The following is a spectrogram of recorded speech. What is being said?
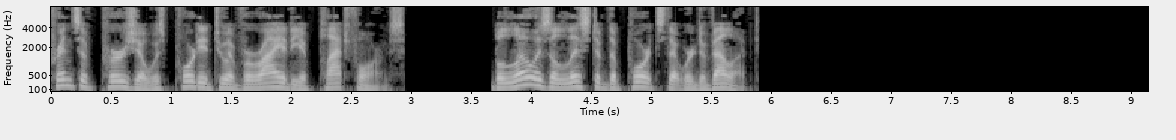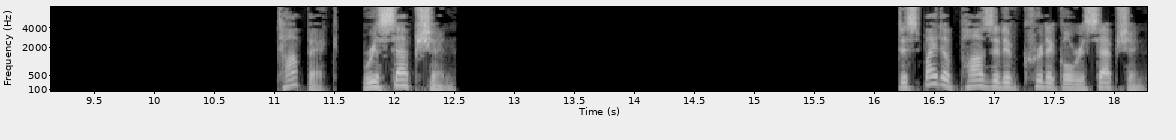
Prince of Persia was ported to a variety of platforms. Below is a list of the ports that were developed. Reception Despite a positive critical reception,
